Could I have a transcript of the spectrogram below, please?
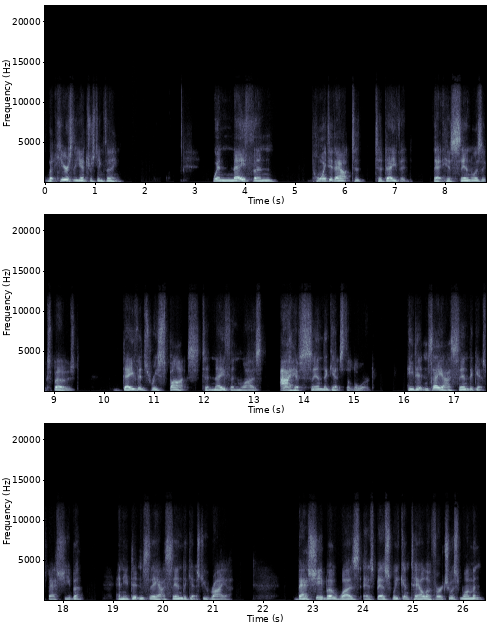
But here's the interesting thing. When Nathan pointed out to, to David that his sin was exposed, David's response to Nathan was, I have sinned against the Lord. He didn't say, I sinned against Bathsheba, and he didn't say, I sinned against Uriah. Bathsheba was, as best we can tell, a virtuous woman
